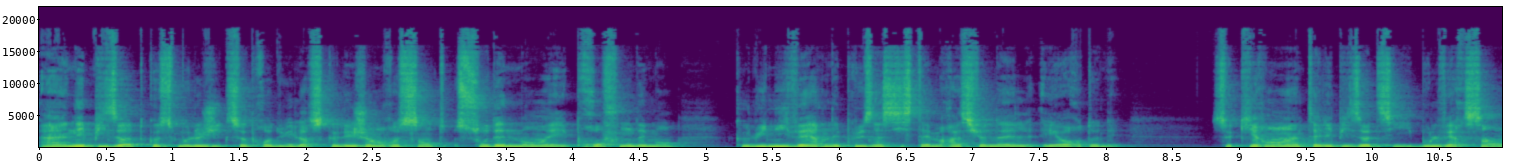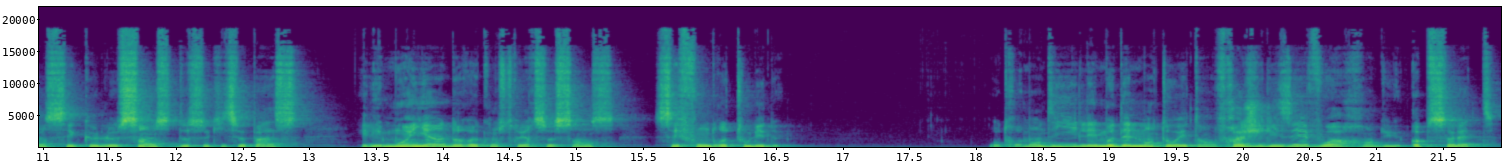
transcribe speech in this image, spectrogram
Un épisode cosmologique se produit lorsque les gens ressentent soudainement et profondément que l'univers n'est plus un système rationnel et ordonné. Ce qui rend un tel épisode si bouleversant, c'est que le sens de ce qui se passe et les moyens de reconstruire ce sens s'effondrent tous les deux. Autrement dit, les modèles mentaux étant fragilisés, voire rendus obsolètes,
